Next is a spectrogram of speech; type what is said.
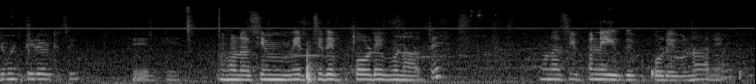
ਮਿੰਟ ਹੀ ਲੇਟ ਸੀ ਫੇਰ ਕੀ ਹੁਣ ਅਸੀਂ ਮਿਰਚ ਦੇ ਪਕੌੜੇ ਬਣਾਤੇ ਹੁਣ ਅਸੀਂ ਪਨੀਰ ਦੇ ਪਕੌੜੇ ਬਣਾ ਰਹੇ ਹਾਂ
